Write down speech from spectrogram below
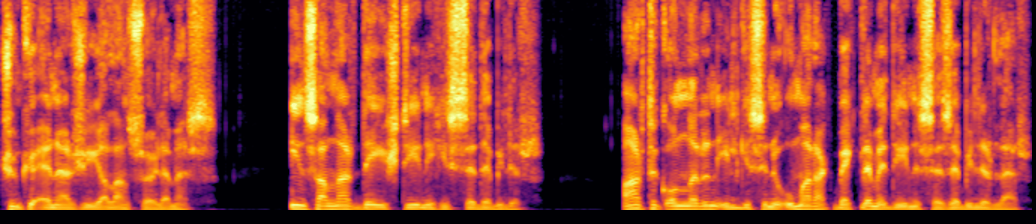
çünkü enerji yalan söylemez. İnsanlar değiştiğini hissedebilir. Artık onların ilgisini umarak beklemediğini sezebilirler.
